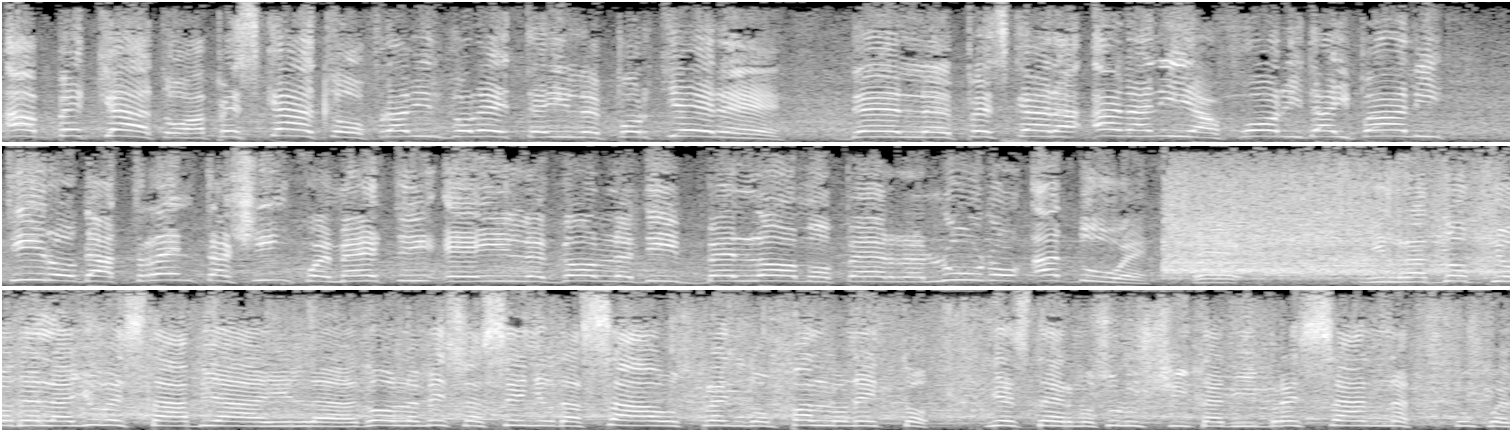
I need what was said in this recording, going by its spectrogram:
ha beccato, ha pescato fra virgolette il portiere del Pescara Anania fuori dai pali. Tiro da 35 metri e il gol di Bellomo per l'1 a 2 il raddoppio della Juve Stabia, il gol messo a segno da Sau, splendido un pallonetto di esterno sull'uscita di Bressan, dunque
